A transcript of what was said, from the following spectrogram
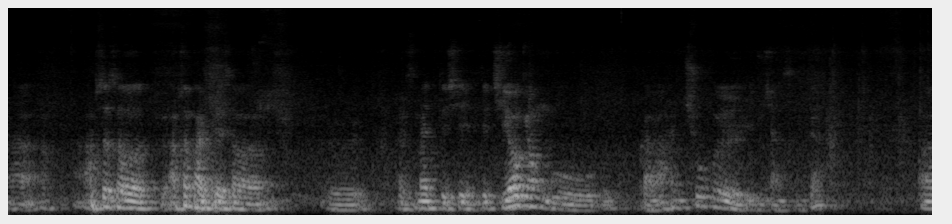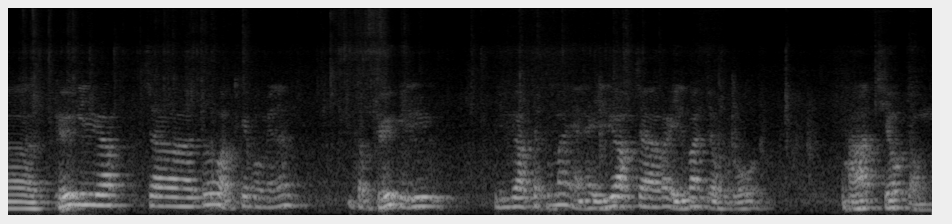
아, 앞서서 그 앞선 발표에서 그 말씀했듯이 지역 연구가 한 축을 이루지 않습니까? 어, 교육 인류학자도 어떻게 보면은 그러니까 교육 인- 인류학자뿐만이 아니라 인류학자가 일반적으로 다 지역 연,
